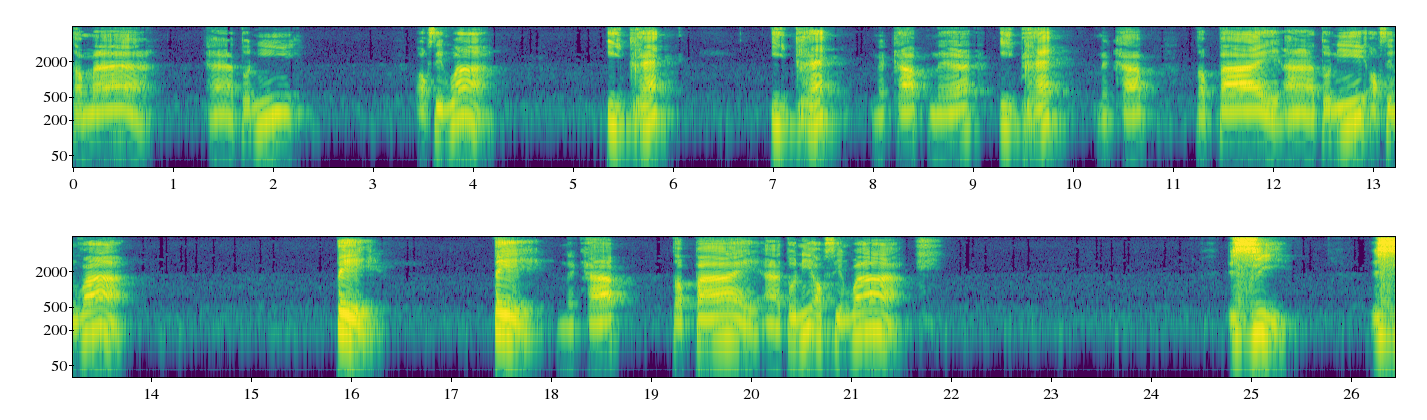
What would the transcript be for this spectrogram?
ต่อมาอ่าตัวนี้ออกเสียงว่า Y y นะครับนะ y นะครับ ต่อไปอ่าตัวนี้ออกเสียงว่า เต เต นะครับ ต่อไป อ่า ตัวนี้ออกเสียงว่า g g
